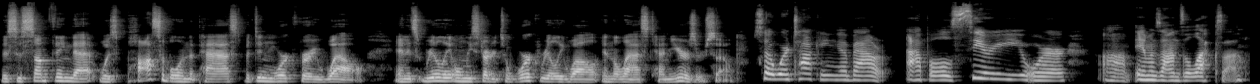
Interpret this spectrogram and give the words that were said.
This is something that was possible in the past, but didn't work very well. And it's really only started to work really well in the last 10 years or so. So we're talking about Apple's Siri or um, Amazon's Alexa.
